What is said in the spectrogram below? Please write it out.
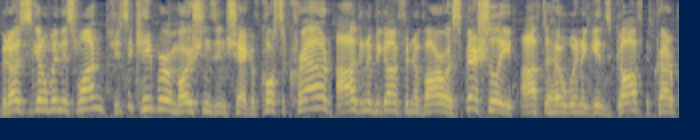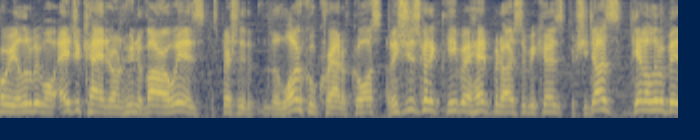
Badosa's going to win this one. She needs to keep her emotions in check. Of course, the crowd are going to be going for Navarro, especially after her win against Gauff. The crowd are probably a little bit more educated on who Navarro is, especially the, the local crowd, of course. I think she's just got to keep her head, Badosa, because if she does get a little bit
